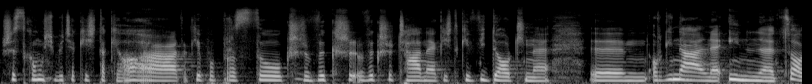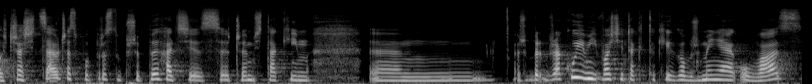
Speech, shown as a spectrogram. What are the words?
wszystko musi być jakieś takie, o, takie po prostu krzy, wykrzy, wykrzyczane, jakieś takie widoczne, oryginalne, inne, coś. Trzeba się cały czas po prostu przepychać z czymś takim, że bra- brakuje mi właśnie tak, takiego brzmienia jak u Was.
